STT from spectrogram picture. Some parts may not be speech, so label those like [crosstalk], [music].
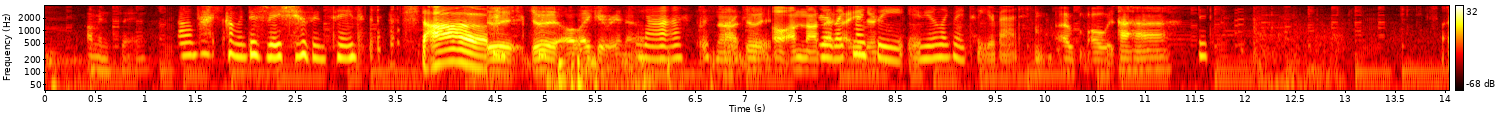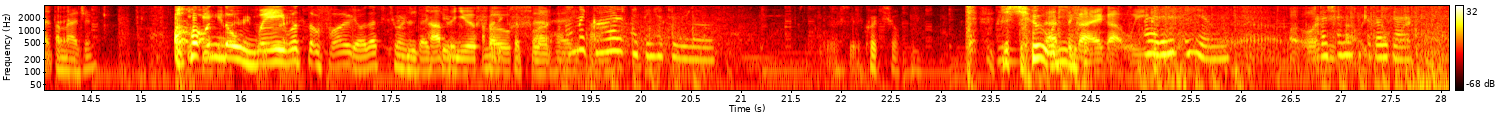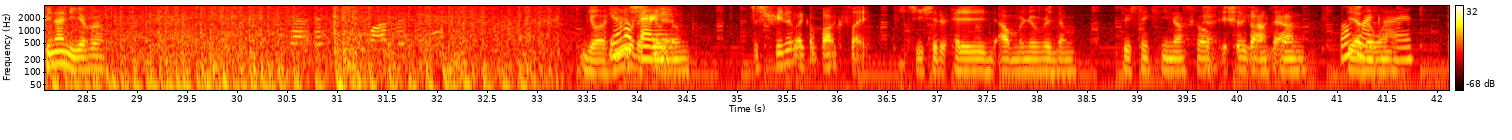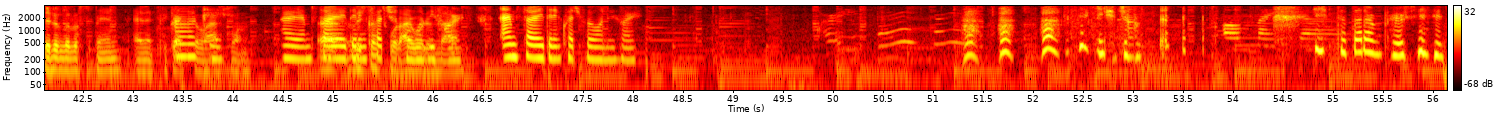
Insane. I'm insane. Oh my comment, this ratio is insane. Stop. Do it, do it. I'll like it right now. nah. That's Nah, not do it. true. Oh, I'm not Yeah, that like my either. tweet. If you don't like my tweet, you're bad. I'm always. Haha. I thought- Imagine. Oh can't no way! reward. What the fuck? Yo, that's 200 top of IQ. the I'm gonna clip float. that head Oh my time. god, my thing had to reload. Let's do a Quick scope. [laughs] Just shoot. what That's do the you- guy I got weak. I didn't see him. Oh, oh, I was he's trying not to weak get the other guy. P90, you ever? Yo, if Yeah, you would've Betty. killed them, Just treat it like a box fight. so you should have edited, outmaneuvered them. 360 no scope. Yeah, it should've gone down. one, Oh the my other one. god. Did a little spin and then pickaxe the Okay. last one. Alright, I'm sorry Uh, I didn't clutch what I for one would've before. done. I'm sorry I didn't clutch for one before. [gasps] [laughs] you jumped. Oh my [laughs] you did that on purpose.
